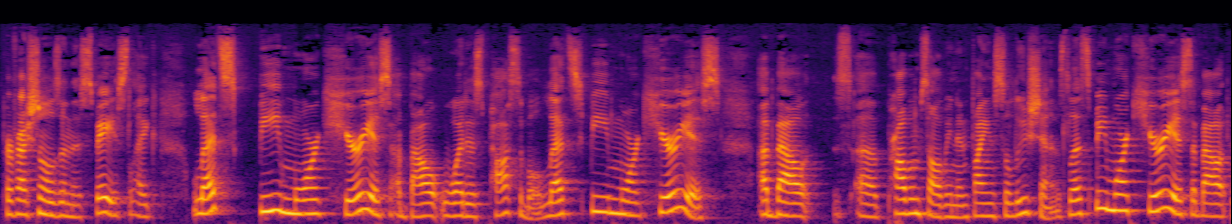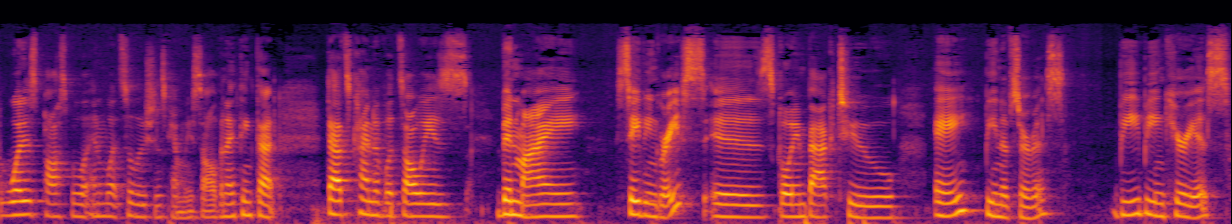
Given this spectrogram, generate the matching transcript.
professionals in this space. Like, let's be more curious about what is possible. Let's be more curious about uh, problem solving and finding solutions. Let's be more curious about what is possible and what solutions can we solve. And I think that that's kind of what's always been my saving grace is going back to A, being of service, B, being curious,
